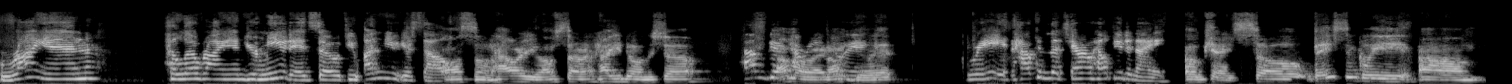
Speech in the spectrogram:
Ryan. Hello, Ryan. You're muted. So if you unmute yourself. Awesome. How are you? I'm sorry. How you doing, Michelle? I'm good. I'm How all right. I'm good. Great. How can the tarot help you tonight? Okay, so basically, um,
